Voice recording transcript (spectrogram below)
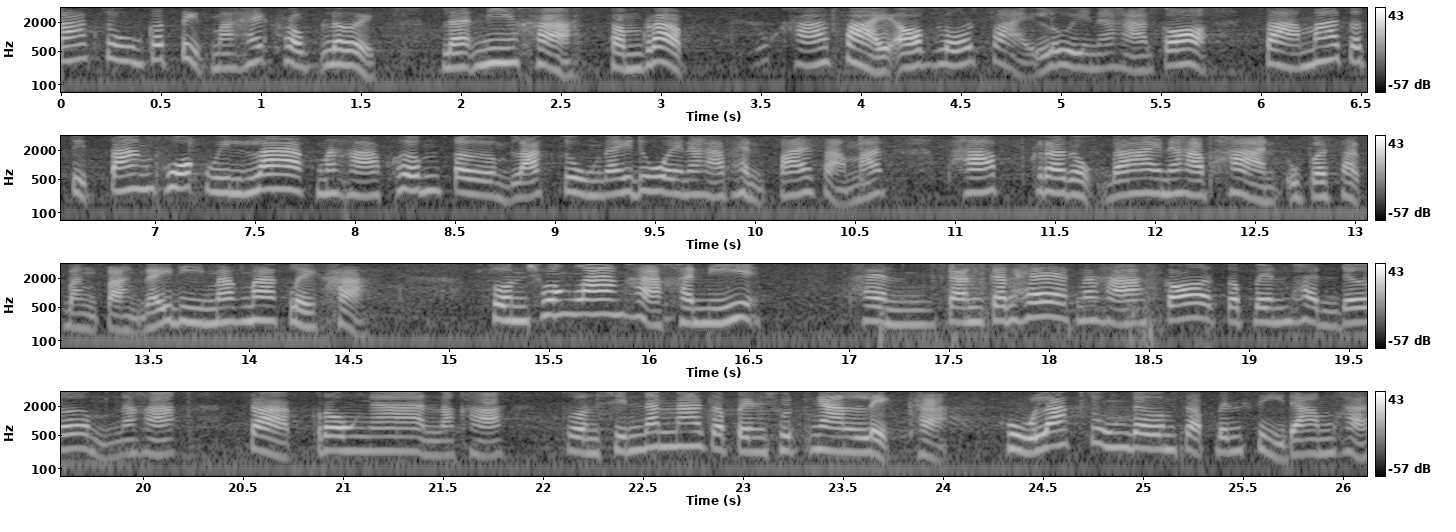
ลากจูงก็ติดมาให้ครบเลย และนี่ค่ะสำหรับลูกค้าสายออฟโรดสายลุยนะคะ ก็ สามารถจะติดตั้งพวกวินลากนะคะ เพิ่มเติมลากจูงได้ด้วยนะคะ แผ่นป้ายสามารถพับกระดกได้นะคะ ผ่านอุปสรรคต่างๆ ได้ดีมากๆเลยค่ะ ส่วนช่วงล่างค่ะคันนี้แผ่นกันกระแทกนะคะ ก็จะเป็นแผ่นเดิมนะคะ จากโรงงานนะคะ ส่วนชิ้นด้านหน้าจะเป็นชุดงานเหล็กค่ะ หูลากจูงเดิมจะเป็นสีดำค่ะ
